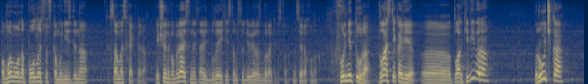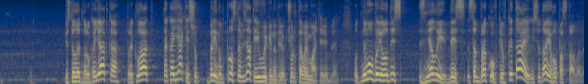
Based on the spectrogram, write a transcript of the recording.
По-моєму, вона повністю скомуніздена саме з Хеклера. Якщо я не помиляюсь, у них навіть були якісь там судові розбирательства на цей рахунок. Фурнітура. Пластикові е, планки вівера, ручка, пістолетна рукоятка, приклад. Така якість, щоб, блін, от просто взяти і викинути, як чортовій матері, блін. От немов би його десь зняли десь з отбраковки в Китаї і сюди його поставили.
